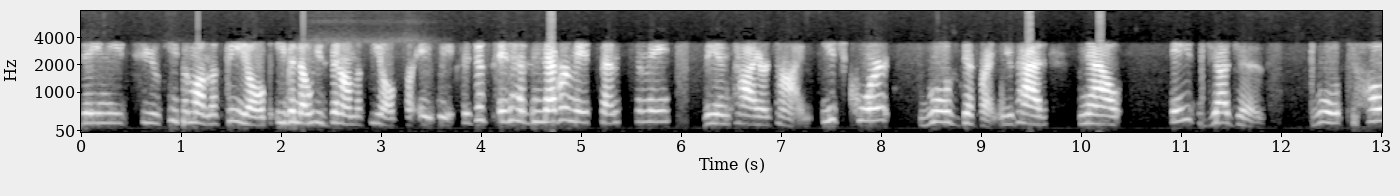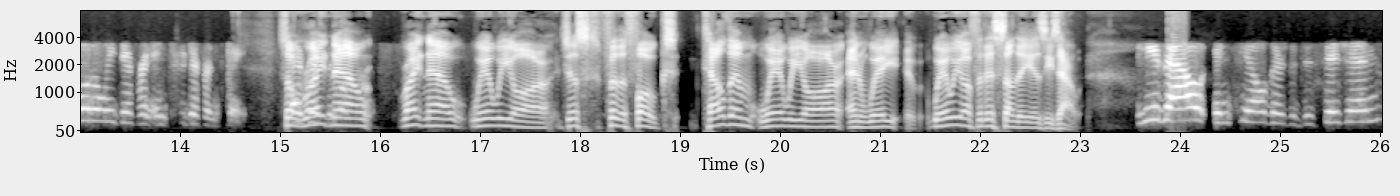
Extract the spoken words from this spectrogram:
they need to keep him on the field, even though he's been on the field for eight weeks. It just it has never made sense to me the entire time. Each court rules different. You've had now eight judges rule totally different in two different states. So right now, right now where we are, just for the folks, tell them where we are and where where we are for this Sunday is he's out. He's out until there's a decision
